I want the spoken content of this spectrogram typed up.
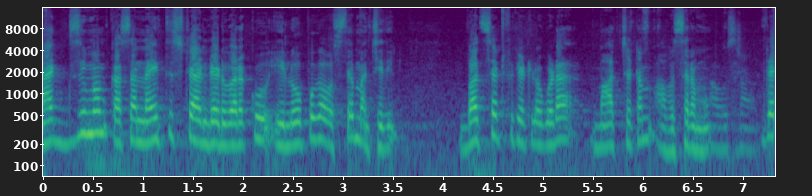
మ్యాక్సిమం కాస్త నైన్త్ స్టాండర్డ్ వరకు ఈ లోపుగా వస్తే మంచిది. బర్త్ సర్టిఫికేట్లో కూడా మార్చటం అవసరము. అవసరం. అంటే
